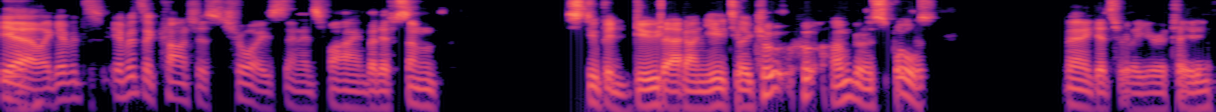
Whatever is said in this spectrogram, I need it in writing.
Yeah, yeah. like if it's if it's a conscious choice, then it's fine. But if some stupid douchebag on YouTube like, I'm going to spoil, then it gets really irritating.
